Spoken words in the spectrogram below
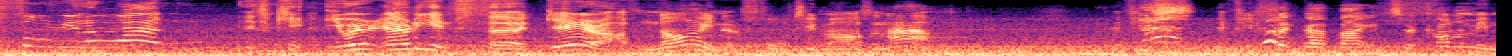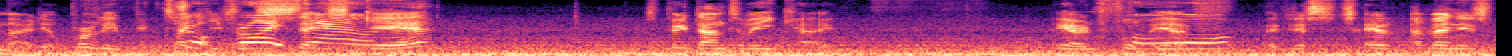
Formula One. If you're only in third gear out of nine at 40 miles an hour. If you if you flick that back into economy mode, it'll probably take Drop you to right sixth down. gear. Just put it down to eco. You're in four. Yeah, Four. it just and then it's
